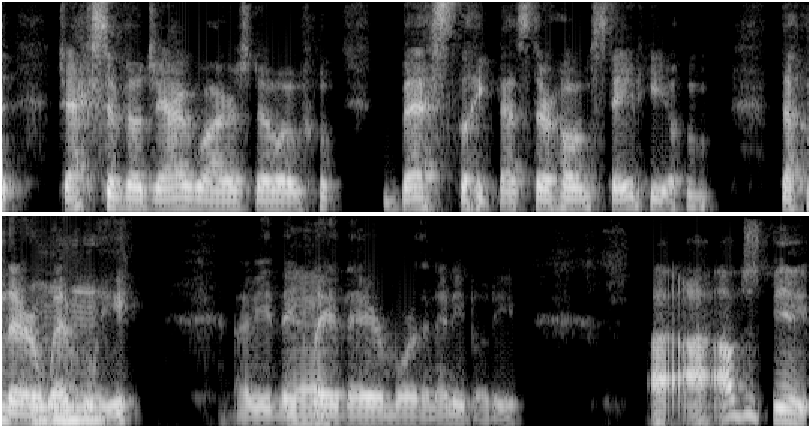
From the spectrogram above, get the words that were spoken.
Jacksonville Jaguars know it best. Like that's their home stadium down there at Mhm. Wembley. I mean, they Yeah. play there more than anybody. I, I I'll just be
